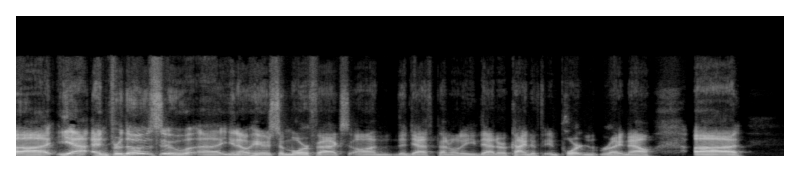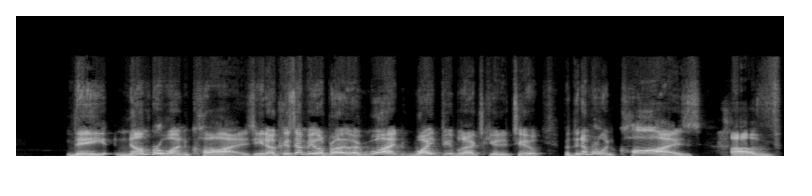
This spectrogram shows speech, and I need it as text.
Uh, yeah, and for those who, uh, you know, here's some more facts on the death penalty that are kind of important right now. Uh, the number one cause, you know, because some people are probably like, "What? White people are executed too," but the number one cause of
